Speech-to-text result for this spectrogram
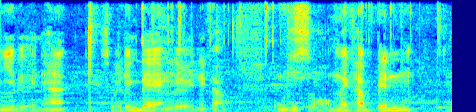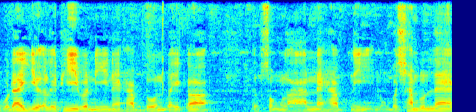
นี่เลยนะฮะสวยแดงๆเลยนะครับ องค์ที่สองนะครับเป็นโหได้เยอะเลยพี่วันนี้นะครับ โดนไปก็เกือบสองล้านนะครับนี่หลวงพ่อช่ำรุ่นแรก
